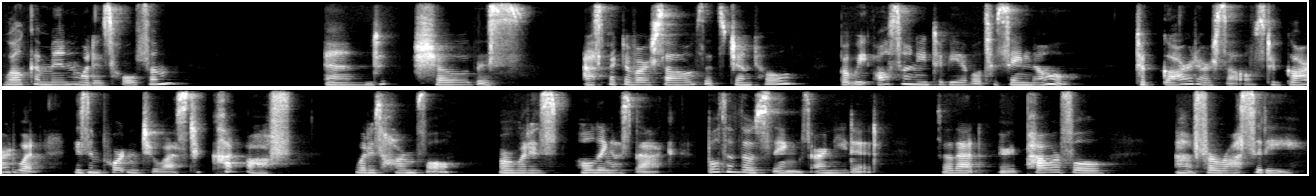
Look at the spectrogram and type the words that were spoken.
welcome in what is wholesome and show this aspect of ourselves that's gentle, but we also need to be able to say no, to guard ourselves, to guard what is important to us, to cut off what is harmful or what is holding us back. Both of those things are needed. So, that very powerful uh, ferocity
